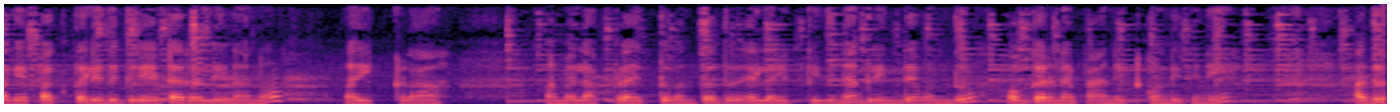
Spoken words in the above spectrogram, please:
ಹಾಗೆ ಪಕ್ಕದಲ್ಲಿ ಇದು ಗ್ರೇಟರಲ್ಲಿ ನಾನು ಐಕ್ಳ, ಆಮೇಲೆ ಹಪ್ಪಳ ಎತ್ತುವಂಥದ್ದು ಎಲ್ಲ ಇಟ್ಟಿದ್ದೀನಿ. ಅದ್ರ ಹಿಂದೆ ಒಂದು ಒಗ್ಗರಣೆ ಪ್ಯಾನ್ ಇಟ್ಕೊಂಡಿದ್ದೀನಿ. ಅದ್ರ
